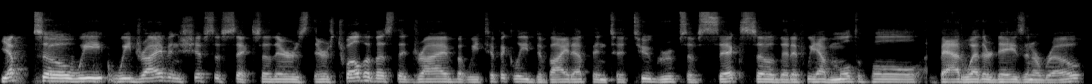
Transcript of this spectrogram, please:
Yep. So we we drive in shifts of six. So there's there's 12 of us that drive, but we typically divide up into two groups of six so that if we have multiple bad weather days in a row,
